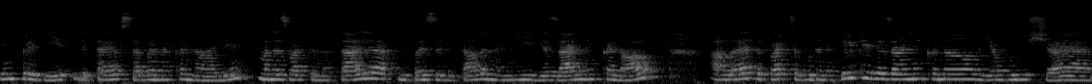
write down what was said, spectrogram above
Всім привіт! Вітаю в себе на каналі. Мене звати Наталя і ви завітали на мій в'язальний канал. Але тепер це буде не тільки в'язальний канал, я буду ще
